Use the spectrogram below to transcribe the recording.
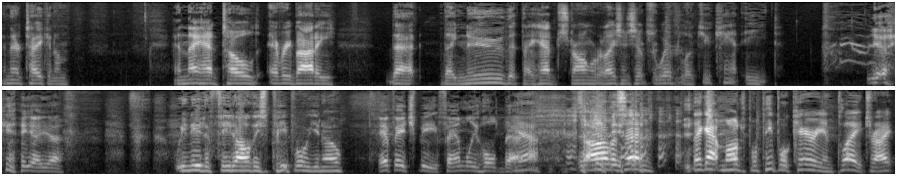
and they're taking them, and they had told everybody that they knew that they had strong relationships with. Look, you can't eat. yeah, yeah, yeah, yeah. We need to feed all these people. You know. FHB, family hold back. Yeah. So all of a sudden, they got multiple people carrying plates, right?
